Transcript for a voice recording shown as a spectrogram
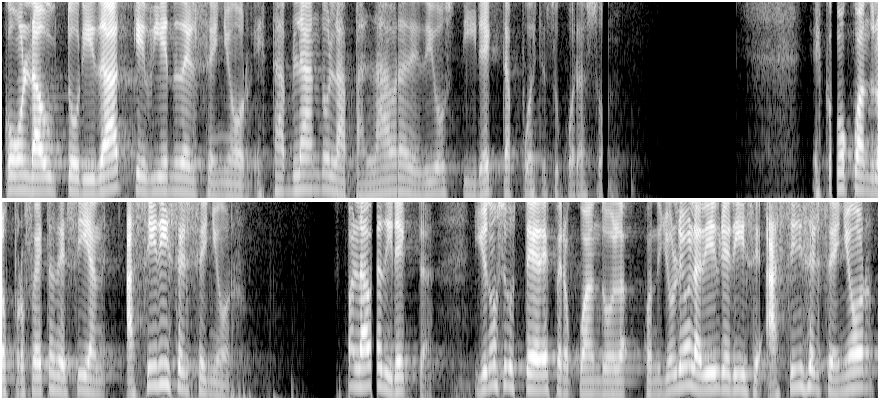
con la autoridad que viene del Señor. Está hablando la palabra de Dios directa puesta en su corazón. Es como cuando los profetas decían, así dice el Señor. Palabra directa. Y yo no sé ustedes, pero cuando, cuando yo leo la Biblia y dice, así dice el Señor,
